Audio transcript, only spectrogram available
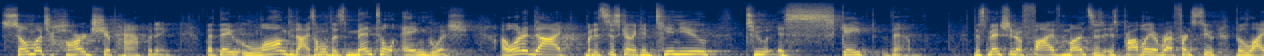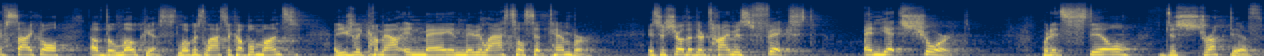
so much hardship happening, that they long to die. It's almost this mental anguish. I want to die, but it's just going to continue to escape them. This mention of five months is, is probably a reference to the life cycle of the locust. Locusts last a couple months and usually come out in May and maybe last till September. It's to show that their time is fixed and yet short, but it's still destructive.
